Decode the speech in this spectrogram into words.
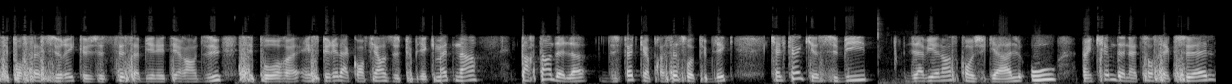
c'est pour s'assurer que justice a bien été rendue, c'est pour inspirer la confiance du public. Maintenant, partant de là, du fait qu'un procès soit public, quelqu'un qui a subi de la violence conjugale ou un crime de nature sexuelle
